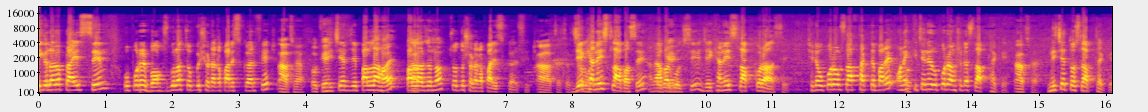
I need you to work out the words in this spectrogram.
এগুলোরও প্রাইস সেম উপরের বক্সগুলো চব্বিশশো টাকা পার স্কোয়ার ফিট আচ্ছা ওকে নিচের যে পাল্লা হয় পাল্লার জন্য চোদ্দশো টাকা পার স্কোয়ার ফিট যেখানে আচ্ছা যেখানেই স্ল্যাব আছে আমি আবার বলছি যেখানেই স্ল্যাব করা আছে সেটা উপরেও স্ল্যাব থাকতে পারে অনেক কিচেনের উপরে অংশটা স্ল্যাব থাকে। আচ্ছা। নিচে তো স্ল্যাব থাকে।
